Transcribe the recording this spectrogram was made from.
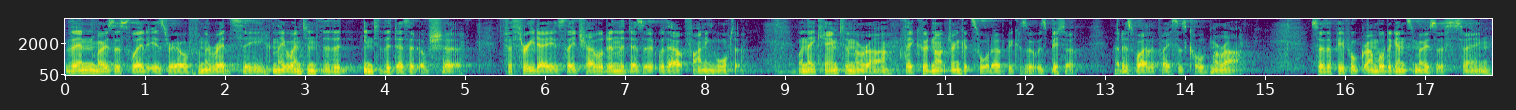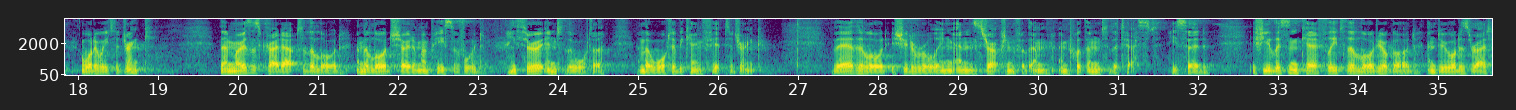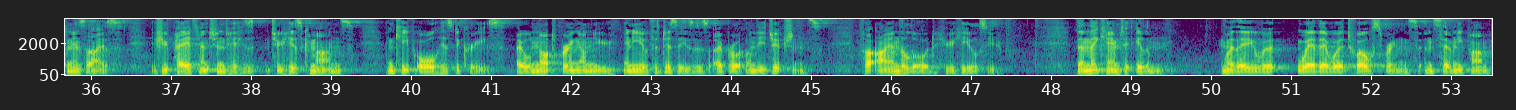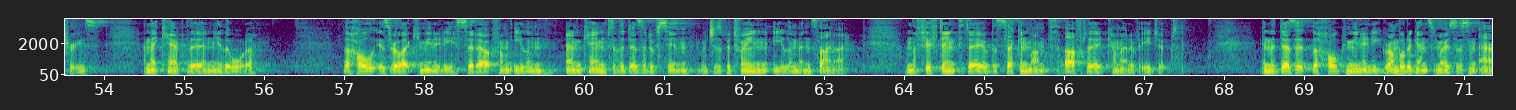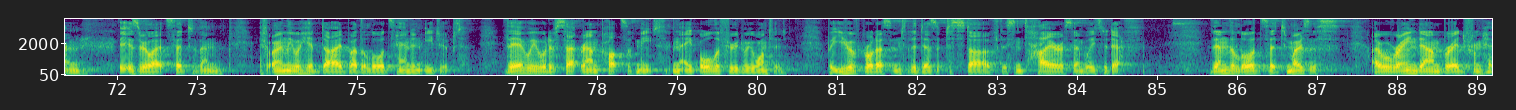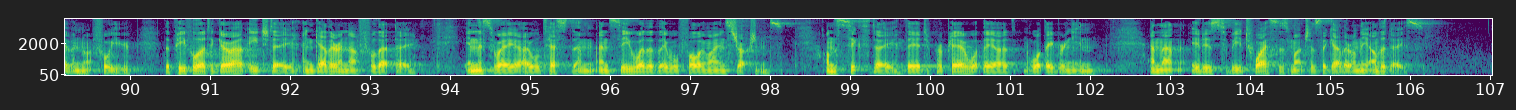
Then Moses led Israel from the Red Sea, and they went into the, into the desert of Shur. For three days they traveled in the desert without finding water. When they came to Marah, they could not drink its water because it was bitter. That is why the place is called Marah. So the people grumbled against Moses, saying, What are we to drink? Then Moses cried out to the Lord, and the Lord showed him a piece of wood. He threw it into the water, and the water became fit to drink. There the Lord issued a ruling and instruction for them and put them to the test. He said, If you listen carefully to the Lord your God and do what is right in his eyes, if you pay attention to his, to his commands and keep all his decrees, I will not bring on you any of the diseases I brought on the Egyptians, for I am the Lord who heals you. Then they came to Elim, where, they were, where there were twelve springs and seventy palm trees, and they camped there near the water. The whole Israelite community set out from Elim and came to the desert of Sin, which is between Elim and Sinai, on the fifteenth day of the second month after they had come out of Egypt. In the desert, the whole community grumbled against Moses and Aaron. The Israelites said to them, If only we had died by the Lord's hand in Egypt. There we would have sat round pots of meat and ate all the food we wanted. But you have brought us into the desert to starve this entire assembly to death. Then the Lord said to Moses, I will rain down bread from heaven for you. The people are to go out each day and gather enough for that day. In this way I will test them and see whether they will follow my instructions. On the sixth day they are to prepare what they are what they bring in, and that it is to be twice as much as they gather on the other days.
